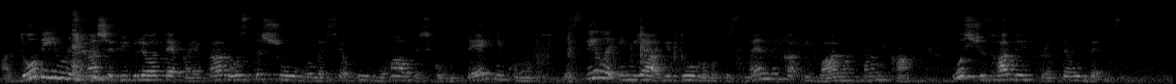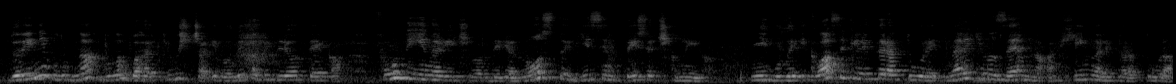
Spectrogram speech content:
А до війни наша бібліотека, яка розташовувалася у бухгалтерському технікуму, носила ім'я відомого письменника Івана Франка. Ось що згадують про це лубенці. До війни в Лубнах була багатюща і велика бібліотека. Фонд її налічував 98 тисяч книг. В ній були і класики літератури, і навіть іноземна архівна література.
